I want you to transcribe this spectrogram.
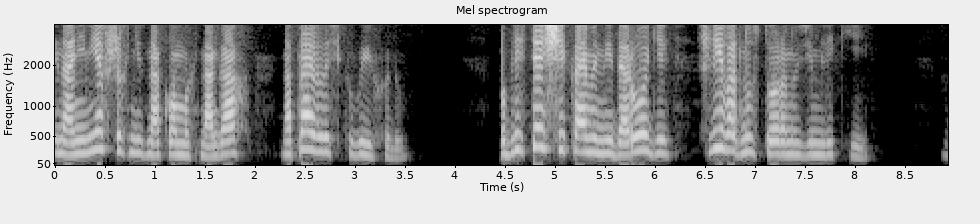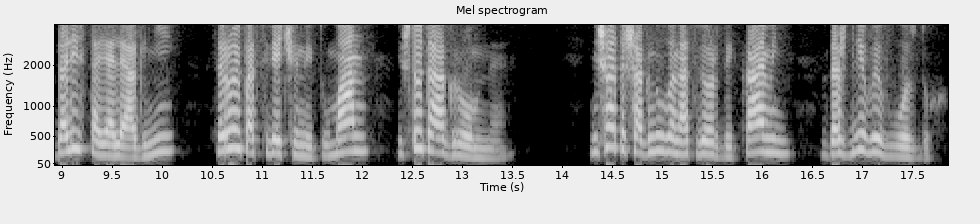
и на онемевших незнакомых ногах направилась к выходу. По блестящей каменной дороге шли в одну сторону земляки. Вдали стояли огни, сырой подсвеченный туман и что-то огромное. Мишата шагнула на твердый камень, в дождливый воздух.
